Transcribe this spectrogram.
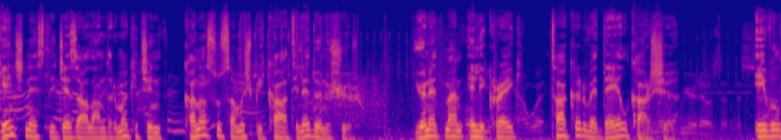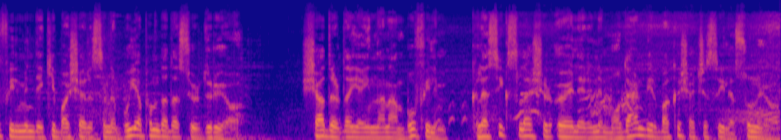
genç nesli cezalandırmak için kana susamış bir katile dönüşür. Yönetmen Ellie Craig, Tucker ve Dale karşı. Evil filmindeki başarısını bu yapımda da sürdürüyor. Shudder'da yayınlanan bu film, klasik slasher öğelerini modern bir bakış açısıyla sunuyor.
